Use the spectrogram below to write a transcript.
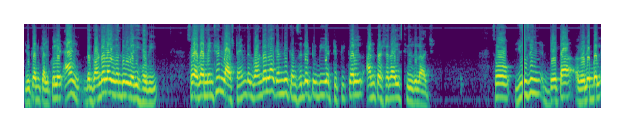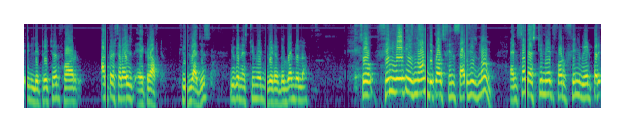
you can calculate and the gondola is going to be very heavy. So, as I mentioned last time the gondola can be considered to be a typical unpressurized fuselage. So, using data available in literature for unpressurized aircraft fuselages, you can estimate the weight of the gondola. So, fin weight is known because fin size is known and some estimate for fin weight per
